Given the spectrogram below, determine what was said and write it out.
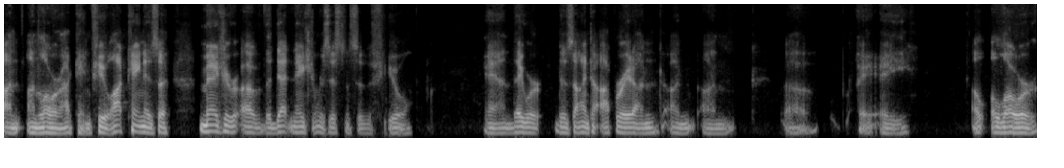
on, on lower octane fuel. Octane is a measure of the detonation resistance of the fuel. And they were designed to operate on on on uh, a, a a, lower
